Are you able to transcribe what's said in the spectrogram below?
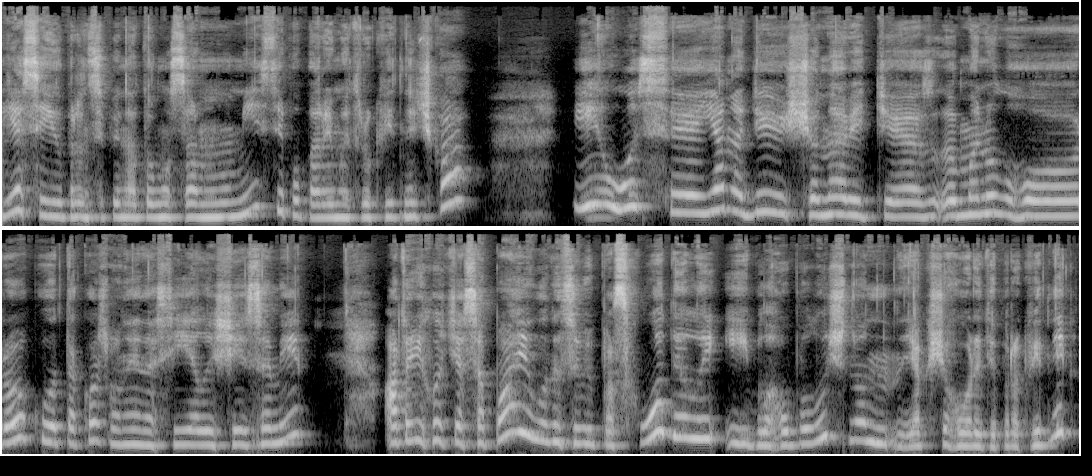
Я сію, в принципі, на тому самому місці по периметру квітничка. І ось е, я надію, що навіть е, минулого року також вони насіяли ще й самі. А тоді, хоч я сапаю, вони собі посходили і благополучно, якщо говорити про квітник,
